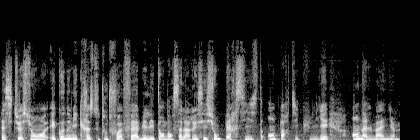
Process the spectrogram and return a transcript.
La situation économique reste toutefois faible et les tendances à la récession persistent, en particulier en Allemagne.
